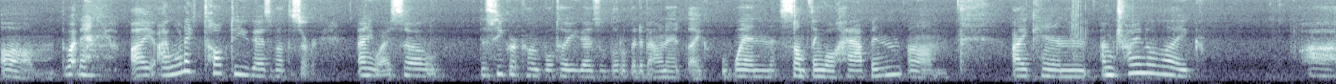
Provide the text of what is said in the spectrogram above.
Um, but I, I want to talk to you guys about the server. Anyway, so the secret code will tell you guys a little bit about it, like when something will happen. Um, I can, I'm trying to like, uh,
